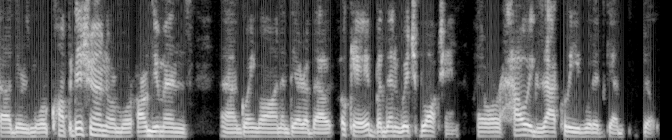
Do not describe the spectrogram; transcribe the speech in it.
uh, there's more competition or more arguments uh, going on, and they're about okay, but then which blockchain or how exactly would it get built?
